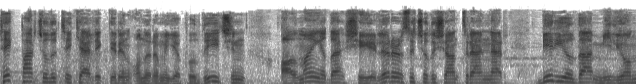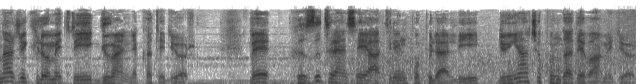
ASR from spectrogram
Tek parçalı tekerleklerin onarımı yapıldığı için Almanya'da şehirler arası çalışan trenler bir yılda milyonlarca kilometreyi güvenle kat ediyor. Ve hızlı tren seyahatinin popülerliği dünya çapında devam ediyor.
